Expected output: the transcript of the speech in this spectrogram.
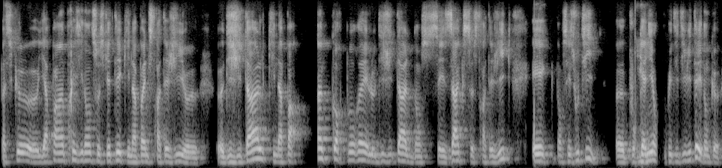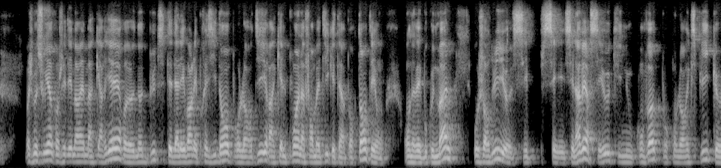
Parce qu'il n'y euh, a pas un président de société qui n'a pas une stratégie euh, euh, digitale, qui n'a pas incorporé le digital dans ses axes stratégiques et dans ses outils pour mmh. gagner en compétitivité. Donc, moi, je me souviens quand j'ai démarré ma carrière, euh, notre but c'était d'aller voir les présidents pour leur dire à quel point l'informatique était importante et on, avait beaucoup de mal. Aujourd'hui, euh, c'est l'inverse. C'est eux qui nous convoquent pour qu'on leur explique euh,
